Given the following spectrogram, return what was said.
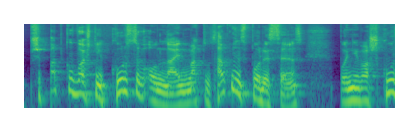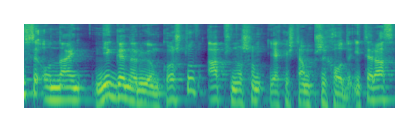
w przypadku właśnie kursów online ma to całkiem spory sens, ponieważ kursy online nie generują kosztów, a przynoszą jakieś tam przychody. I teraz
